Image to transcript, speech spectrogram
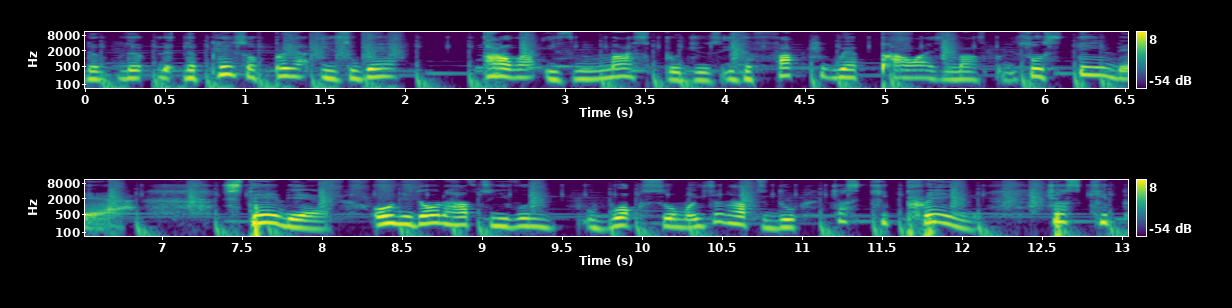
The, the, the place of prayer is where power is mass produced. It's the factory where power is mass produced. So stay there. Stay there. Oh, you don't have to even walk so much. You don't have to do. Just keep praying. Just keep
